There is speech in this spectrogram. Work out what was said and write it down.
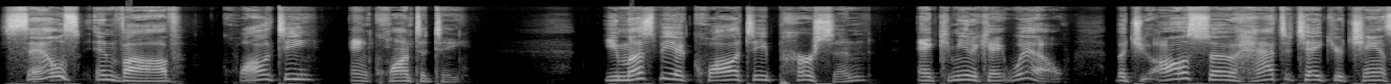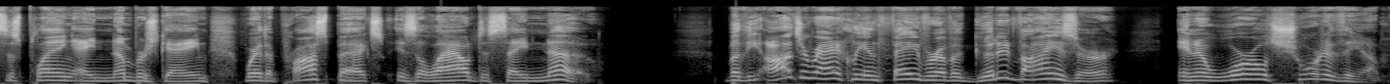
"Sales involve quality and quantity. You must be a quality person and communicate well." But you also have to take your chances playing a numbers game where the prospects is allowed to say no. But the odds are radically in favor of a good advisor in a world short of them.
